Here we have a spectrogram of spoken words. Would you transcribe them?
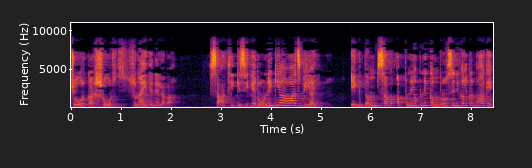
चोर का शोर सुनाई देने लगा। साथ ही किसी के रोने की आवाज़ भी आई। एकदम सब अपने अपने कमरों से निकलकर भागे।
